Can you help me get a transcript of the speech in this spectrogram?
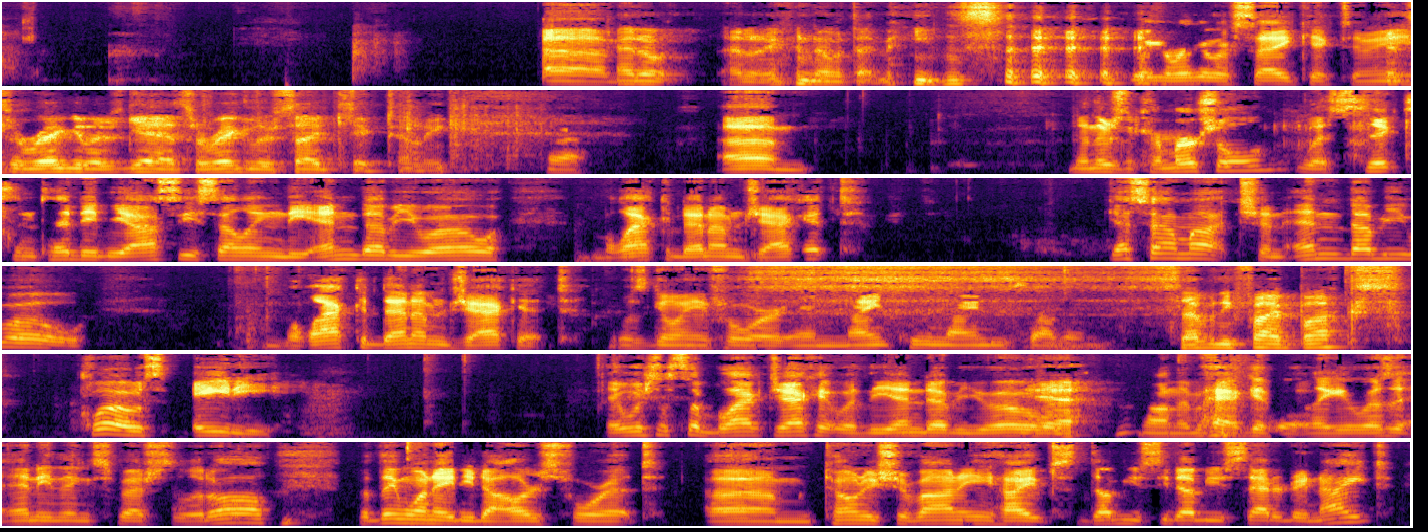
Um, I don't. I don't even know what that means. like a regular sidekick to me. it's a regular. Yeah, it's a regular sidekick, Tony. Um, then there's a commercial with Syxx and Ted DiBiase selling the NWO black denim jacket. Guess how much an NWO black denim jacket was going for in 1997? Seventy-five bucks. Close, 80. It was just a black jacket with the NWO Yeah. on the back of it. Like it wasn't anything special at all, but they won eighty dollars for it. Um, Tony Schiavone hypes WCW Saturday Night.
